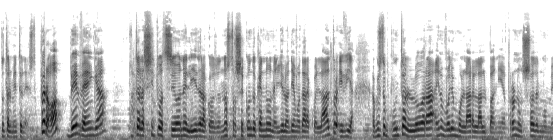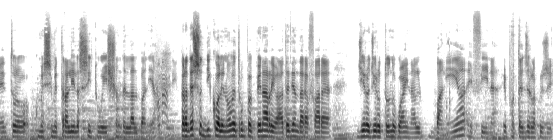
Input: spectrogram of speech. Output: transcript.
totalmente onesto. Però ben venga tutta la situazione lì della cosa. Il nostro secondo cannone glielo andiamo a dare a quell'altro e via. A questo punto allora io non voglio mollare l'Albania, però non so del momento come si metterà lì la situation dell'Albania. Per adesso dico alle nuove truppe appena arrivate di andare a fare giro giro tondo qua in Albania e fine, e proteggerla così.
